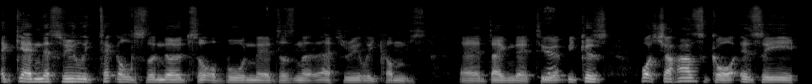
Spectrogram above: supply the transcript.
again, this really tickles the nerd sort of bone there, doesn't it? This really comes uh, down there to Yeah. it because what she has got is a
